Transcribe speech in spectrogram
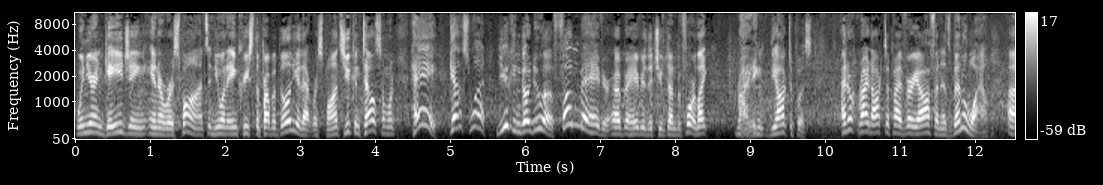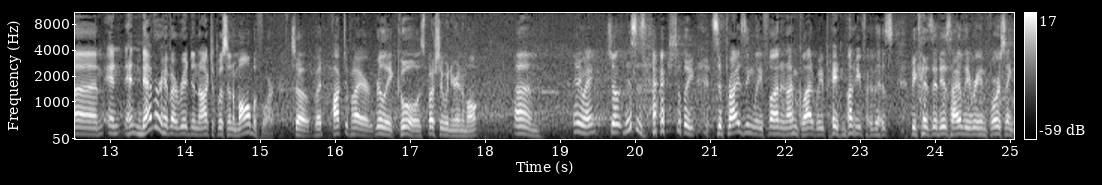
when you're engaging in a response and you want to increase the probability of that response, you can tell someone, "Hey, guess what? You can go do a fun behavior, a behavior that you've done before, like riding the octopus." I don't ride octopi very often. It's been a while, um, and, and never have I ridden an octopus in a mall before. So, but octopi are really cool, especially when you're in a mall. Um, anyway, so this is actually surprisingly fun, and I'm glad we paid money for this because it is highly reinforcing.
